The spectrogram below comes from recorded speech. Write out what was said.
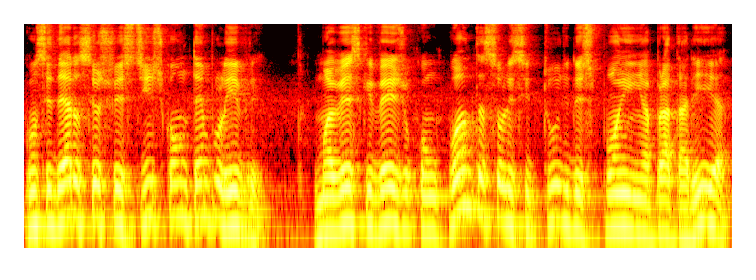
considero seus festins como um tempo livre uma vez que vejo com quanta solicitude dispõem a prataria,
